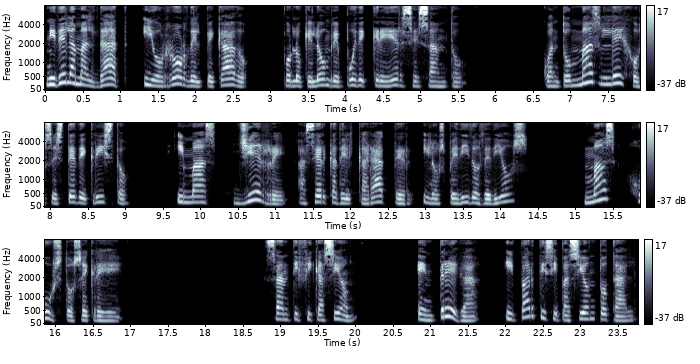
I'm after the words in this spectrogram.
ni de la maldad y horror del pecado, por lo que el hombre puede creerse santo. Cuanto más lejos esté de Cristo y más yerre acerca del carácter y los pedidos de Dios, más justo se cree. Santificación entrega y participación total.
